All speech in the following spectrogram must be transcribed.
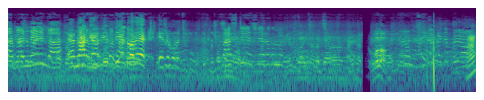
তারপরে মেয়েটা নাকে টিপ দিয়ে ধরে এসে পড়েছে। ফার্স্টে এসে এরকম ভাবে বলো। হ্যাঁ?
